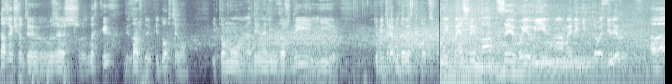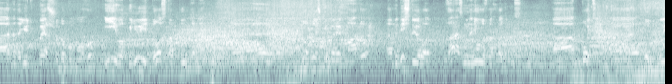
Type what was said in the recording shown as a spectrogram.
Навіть якщо ти везеш легких, ти завжди під обстрілом. І тому адреналін завжди і тобі треба довести хлопців. І перший етап це бойові медики підрозділів. Е, Надають першу допомогу і евакуюють до стаб-пункту е, до точки перехвату е, медичної роти. Зараз ми на ньому знаходимося. Потім тут ми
